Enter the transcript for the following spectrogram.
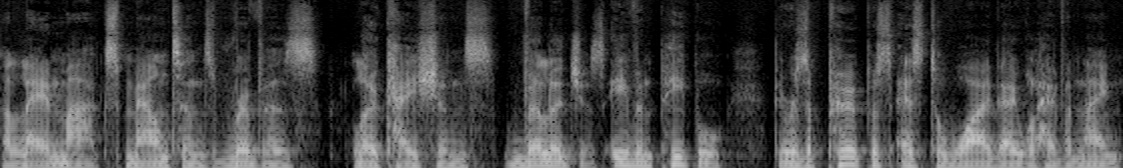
Uh, landmarks, mountains, rivers, locations, villages, even people, there is a purpose as to why they will have a name.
